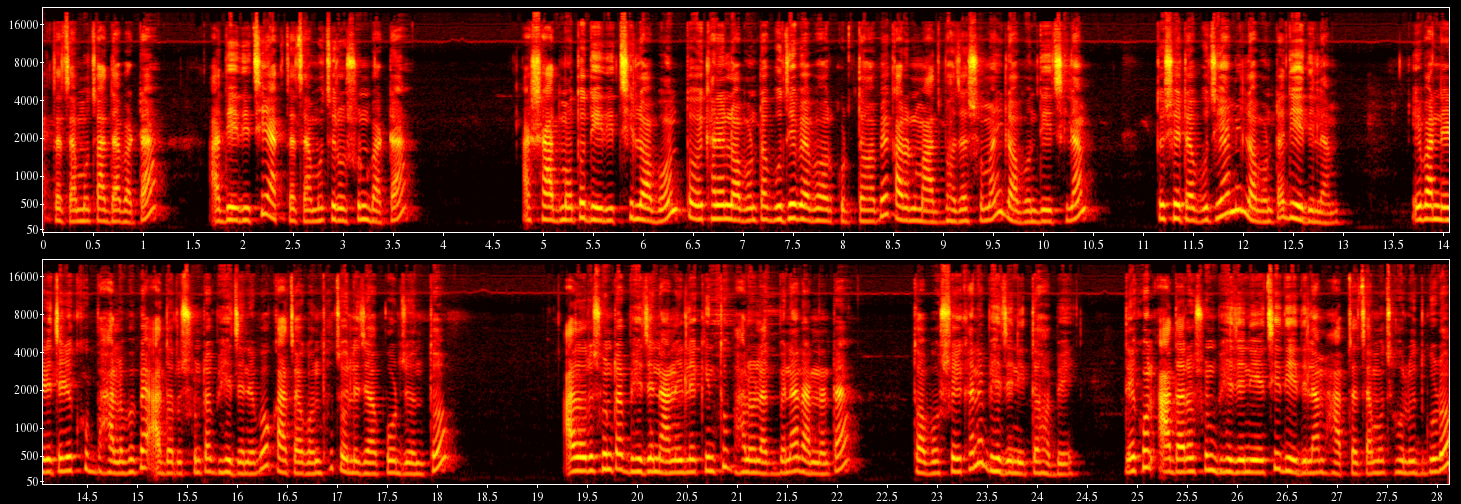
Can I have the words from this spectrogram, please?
একটা চামচ আদা বাটা আর দিয়ে দিচ্ছি একটা চামচ রসুন বাটা। আর স্বাদ মতো দিয়ে দিচ্ছি লবণ। তো এখানে লবণটা বুঝে ব্যবহার করতে হবে, কারণ মাছ ভাজার সময় লবণ দিয়েছিলাম। তো সেটা বুঝে আমি লবণটা দিয়ে দিলাম। এবার নেড়ে চেড়ে খুব ভালোভাবে আদা রসুনটা ভেজে নেব, কাঁচা গন্ধ চলে যাওয়া পর্যন্ত। আদা রসুনটা ভেজে না নিলে কিন্তু ভালো লাগবে না রান্নাটা। তো অবশ্যই এখানে ভেজে নিতে হবে। দেখুন, আদা রসুন ভেজে নিয়েছি, দিয়ে দিলাম হাফ চা চামচ হলুদ গুঁড়ো।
